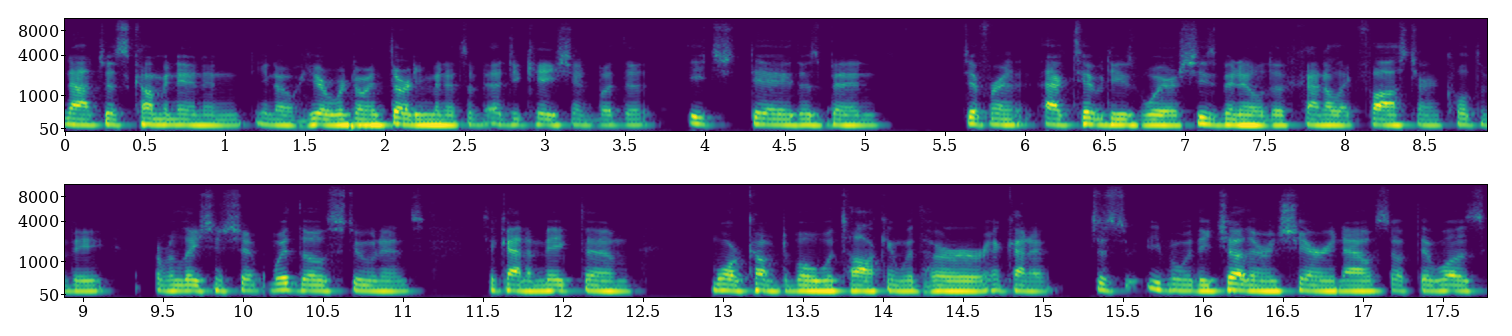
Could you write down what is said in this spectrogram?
not just coming in and you know here we're doing 30 minutes of education, but that each day there's been different activities where she's been able to kind of like foster and cultivate a relationship with those students to kind of make them more comfortable with talking with her and kind of just even with each other and sharing out. So if there was,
